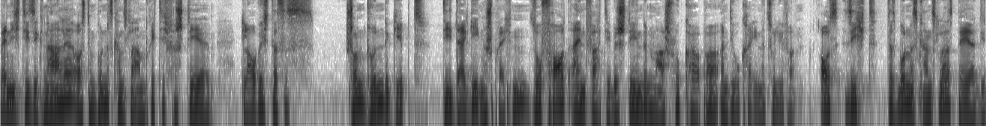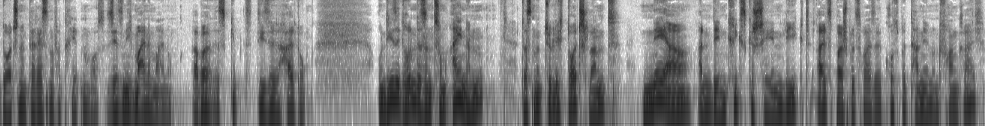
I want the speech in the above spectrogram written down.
Wenn ich die Signale aus dem Bundeskanzleramt richtig verstehe, glaube ich, dass es schon Gründe gibt, die dagegen sprechen, sofort einfach die bestehenden Marschflugkörper an die Ukraine zu liefern. Aus Sicht des Bundeskanzlers, der ja die deutschen Interessen vertreten muss. Ist jetzt nicht meine Meinung, aber es gibt diese Haltung. Und diese Gründe sind zum einen, dass natürlich Deutschland näher an dem Kriegsgeschehen liegt als beispielsweise Großbritannien und Frankreich,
